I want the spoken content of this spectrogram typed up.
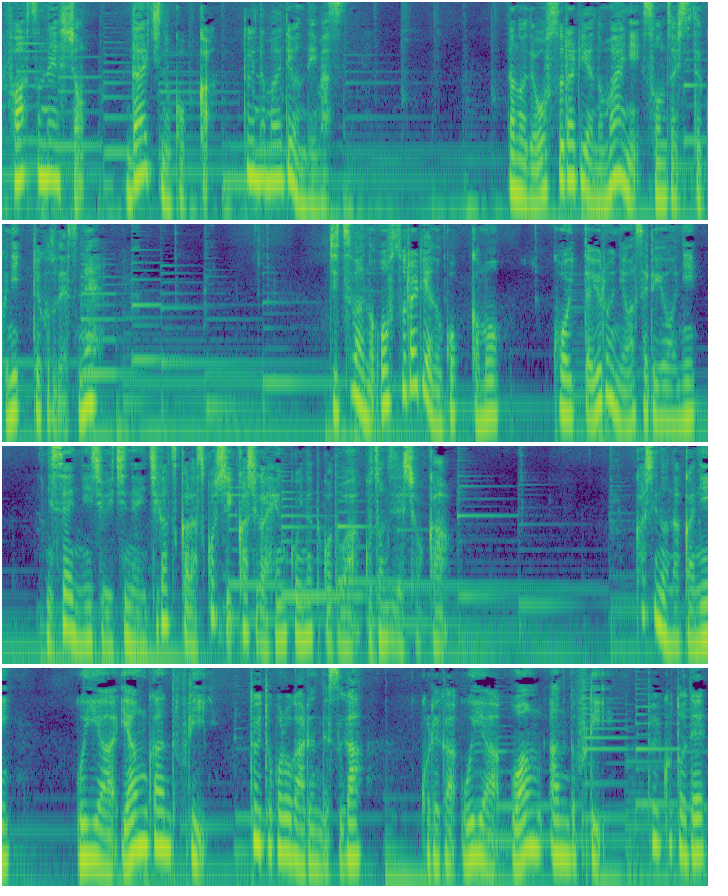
ファーストネーション第一の国家という名前で呼んでいます。なのでオーストラリアの前に存在してた国ということですね。実はあのオーストラリアの国歌もこういった世論に合わせるように2021年1月から少し歌詞が変更になったことはご存知でしょうか？歌詞の中に We are young and free というところがあるんですがこれが We are one and free ということで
